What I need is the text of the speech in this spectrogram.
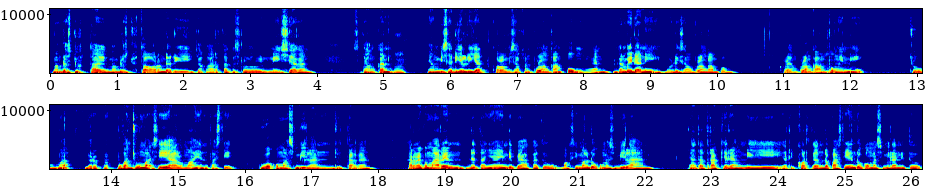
15 juta ya, 15 juta orang dari Jakarta ke seluruh Indonesia kan. Sedangkan Hmm. yang bisa dilihat kalau misalkan pulang kampung ya kan, ini kan beda nih mudik sama pulang kampung. Kalau yang pulang kampung Hmm. ini cuma berapa? Bukan cuma sih ya lumayan pasti 2,9 juta kan. Karena kemarin datanya yang di PHK tuh maksimal 2,9. Data terakhir yang di record kan udah pasti yang 2,9 itu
